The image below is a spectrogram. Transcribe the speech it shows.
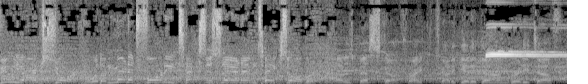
few yards short. With a minute 40, Texas A&M takes over. That is best stuff, right? Got to get it done. Gritty, tough.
